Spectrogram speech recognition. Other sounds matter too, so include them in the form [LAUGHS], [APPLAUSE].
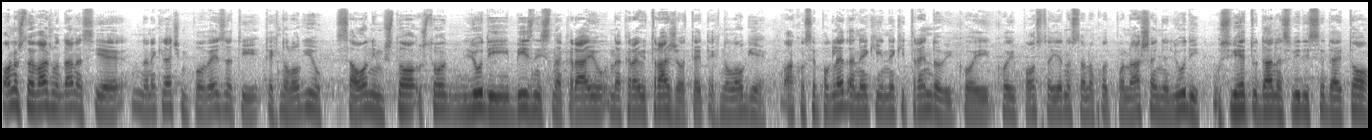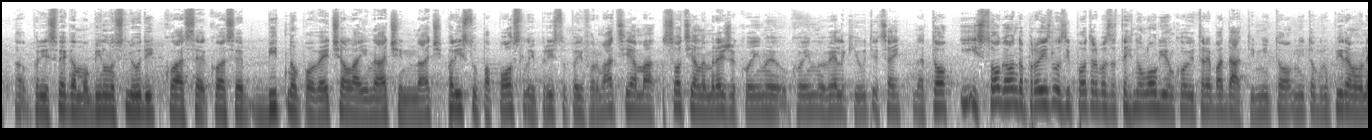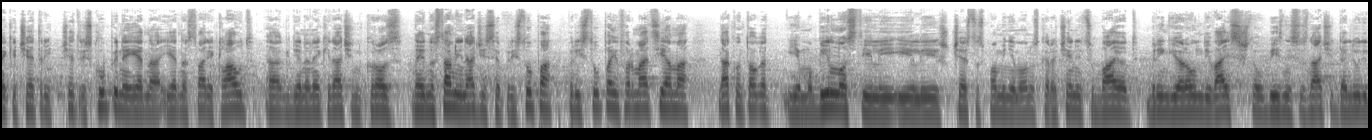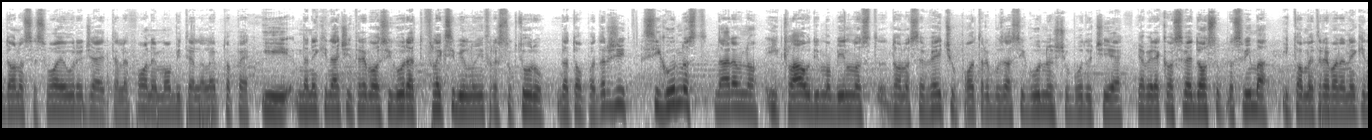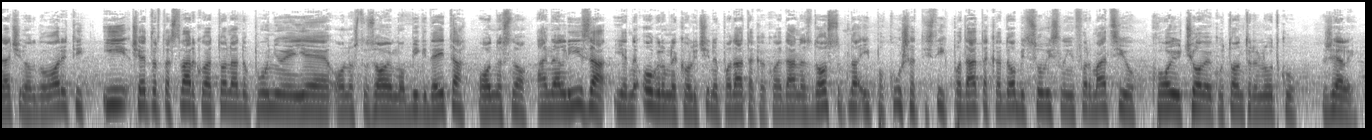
Ono što je važno danas je na neki način povezati tehnologiju sa onim što, što ljudi i biznis na kraju, na kraju traže od te tehnologije. Ako se pogleda neki, neki trendovi koji, koji postoje jednostavno kod ponašanja ljudi u svijetu danas vidi se da je to prije svega mobilnost ljudi koja se, koja se bitno povećala i način, način pristupa poslu i pristupa informacijama, socijalne mreže koje imaju, koje imaju veliki utjecaj na to i iz toga onda proizlazi potreba za tehnologijom koju treba dati. Mi to, mi to grupiramo u neke četiri, četiri skupine. Jedna, jedna stvar je cloud gdje na neki način kroz na jednostavni način se pristupa, pristupa informacijama. Nakon toga je mobilnost ili, ili često spominjemo onu skraćenicu buy od bring your own device što u biznisu znači da ljudi donose svoje uređaje, telefone, mobitele, laptope i na neki način treba osigurati fleksibilnu infrastrukturu da to podrži. Sigurnost naravno i cloud i mobilnost donose veću potrebu za sigurnošću budući je, ja bih rekao, sve dostupno svima i tome treba na neki način odgovoriti. I četvrta stvar koja to nadopunjuje je ono što zovemo big data, odnosno analiza jedne ogromne količine podataka koja je danas dostupna i pokušati iz tih podataka dobiti suvislu informaciju koju čovjek u tom trenutku želi.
